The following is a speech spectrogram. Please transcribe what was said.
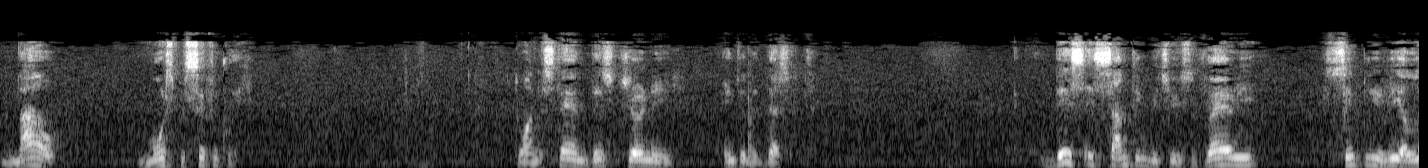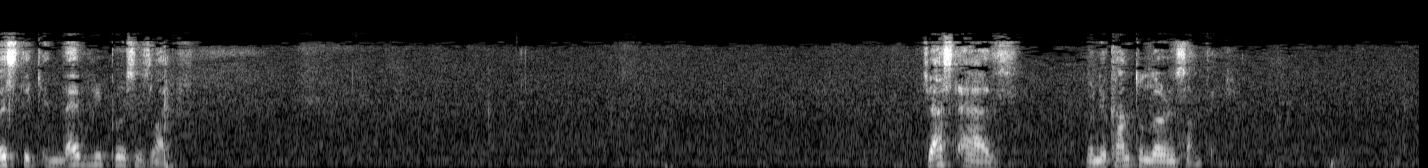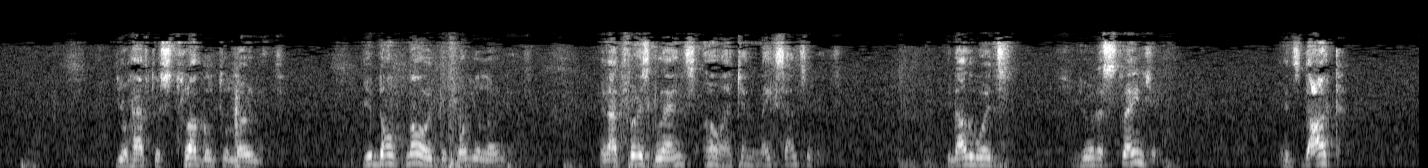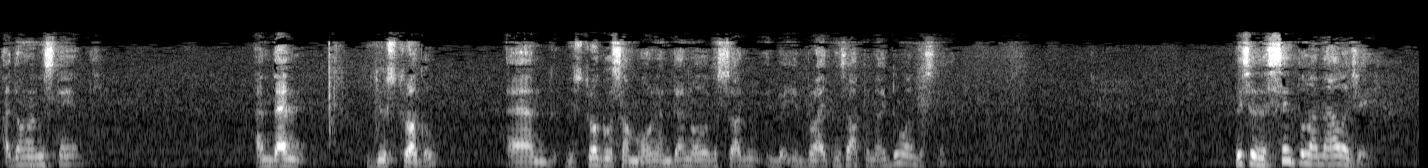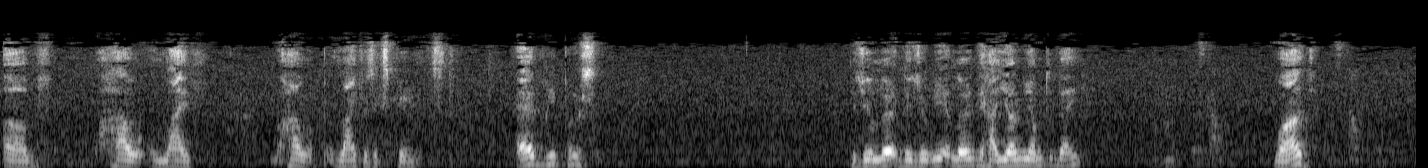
Now, more specifically, to understand this journey into the desert, this is something which is very simply realistic in every person's life. Just as when you come to learn something, you have to struggle to learn it. You don't know it before you learn it. And at first glance, oh, I can't make sense of it. In other words, you're a stranger. It's dark. I don't understand. And then you struggle, and you struggle some more, and then all of a sudden it brightens up, and I do understand. This is a simple analogy of how life how life is experienced. Every person. Did you learn? Did you re- learn the Hayom Yom today? What?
